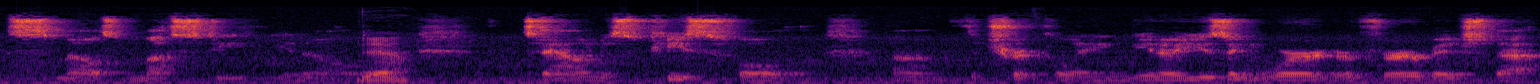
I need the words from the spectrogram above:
it smells musty. You know, yeah. Sound is peaceful. Um, the trickling. You know, using word or verbiage that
